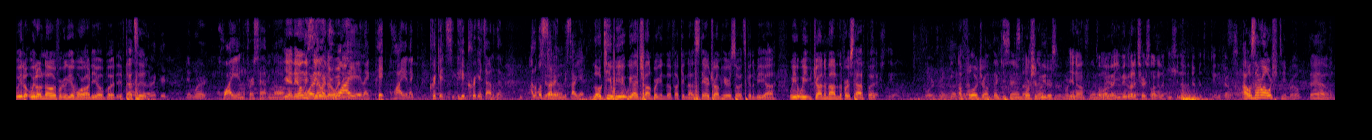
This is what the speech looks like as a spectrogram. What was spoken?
we don't we don't know if we're gonna get more audio, but if that's For the it, record, they were quiet in the first half, you know. Yeah, they only were, sing they when were they're winning. quiet, like pit quiet, like crickets. You could hear crickets out of them. All of a sudden, yeah. they start yelling. low key, we we had Sean bringing the fucking uh, snare drum here, so it's gonna be uh, we we drowned him out in the first half, but actually a floor drum. a floor drum. Thank you, Sam. Worship leaders. You know, come on, man. You've been going to church long enough. You should know the difference between the drums. I was never on worship team, bro. Damn.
